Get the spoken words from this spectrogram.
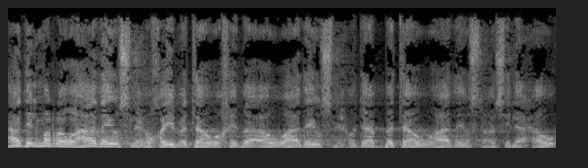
هذه المرة وهذا يصلح خيمته وخباءه وهذا يصلح دابته وهذا يصلح سلاحه.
